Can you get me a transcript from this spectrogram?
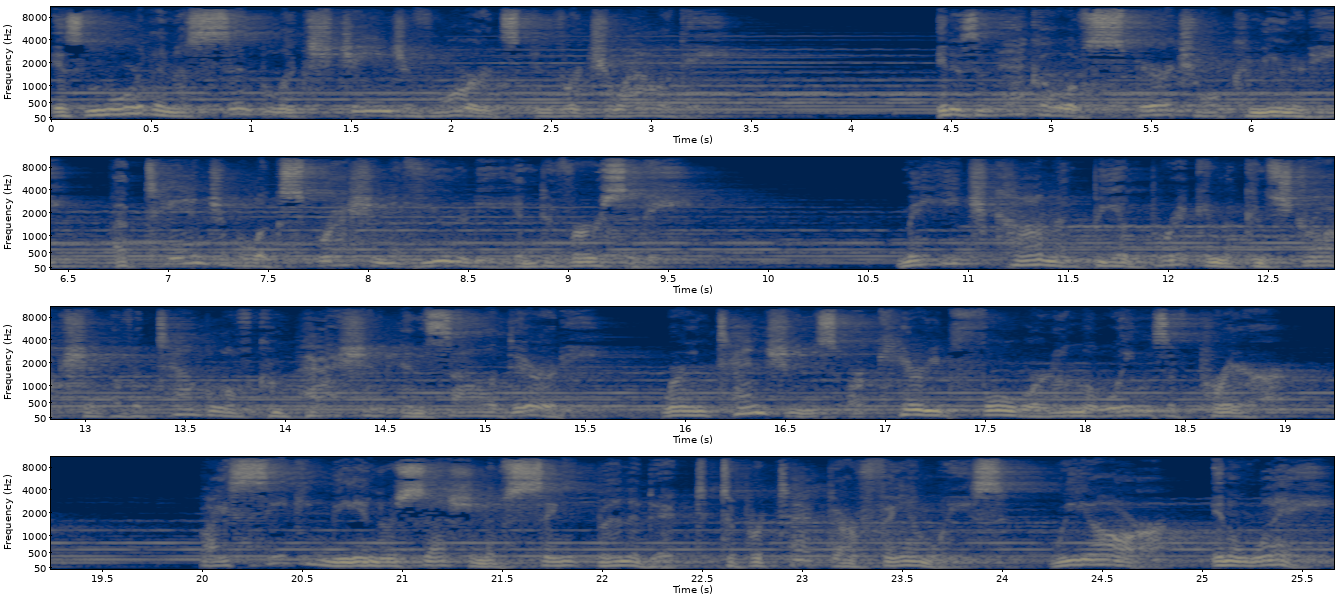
is more than a simple exchange of words in virtuality. It is an echo of spiritual community, a tangible expression of unity in diversity. May each comment be a brick in the construction of a temple of compassion and solidarity, where intentions are carried forward on the wings of prayer. By seeking the intercession of Saint Benedict to protect our families, we are, in a way,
